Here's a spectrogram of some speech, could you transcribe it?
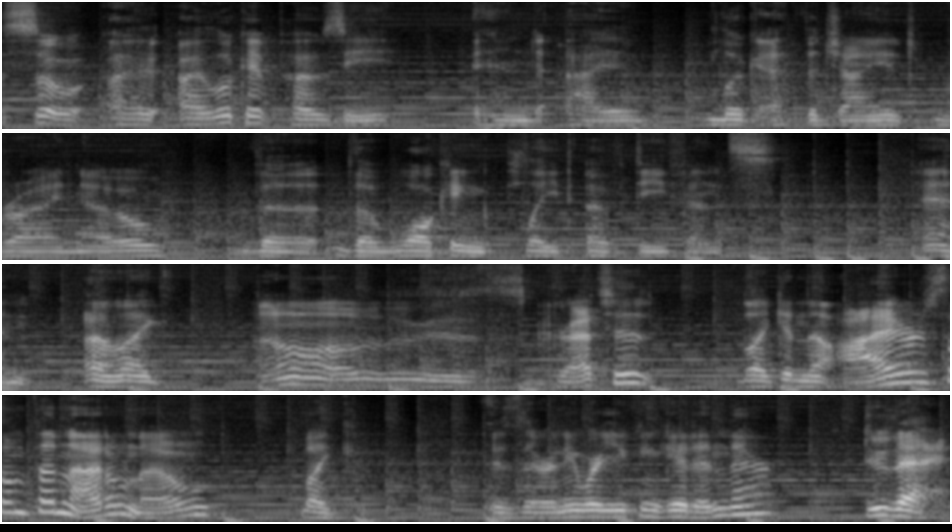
So I, I look at Posey and I look at the giant rhino, the the walking plate of defense, and I'm like, oh, scratch it like in the eye or something. I don't know. Like, is there anywhere you can get in there? Do that.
